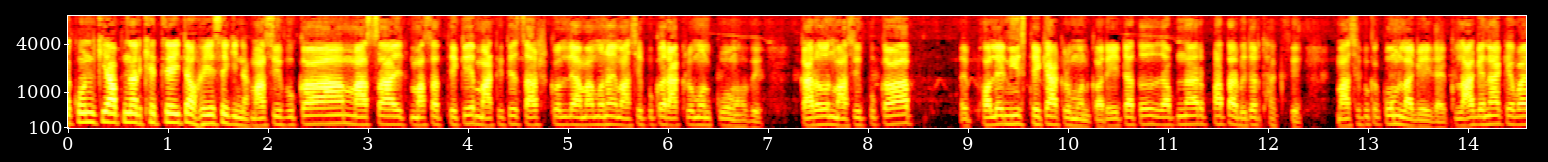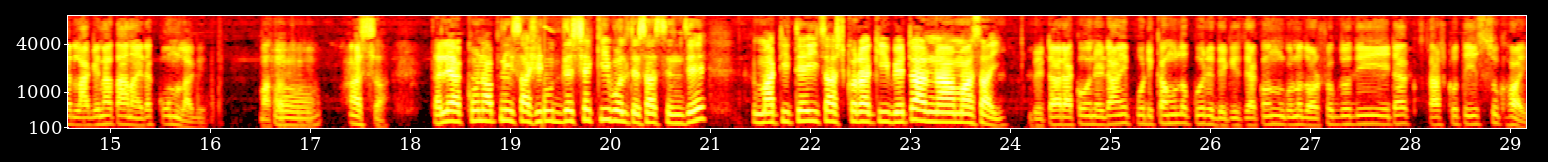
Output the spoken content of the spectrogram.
এখন কি আপনার ক্ষেত্রে এটা হয়েছে কিনা? মাছি পোকা মাছা মাছার থেকে মাটিতে চাষ করলে আমার মনে হয় মাছি পোকার আক্রমণ কম হবে। কারণ মাছি পোকা ফলের নিচ থেকে আক্রমণ করে। এটা তো আপনার পাতার ভিতর থাকছে। মাছি পোকা কম লাগে এটা লাগে না একেবারে লাগে না তা না এটা কম লাগে থেকে। আচ্ছা। তাহলে এখন আপনি চাষির উদ্দেশ্যে কি বলতে চাচ্ছেন যে মাটিতেই চাষ করা কি বেটার না মাছাই? বেটার এখন এটা আমি পরীক্ষামূলক করে দেখেছি এখন কোনো দর্শক যদি এটা চাষ করতে ইচ্ছুক হয়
